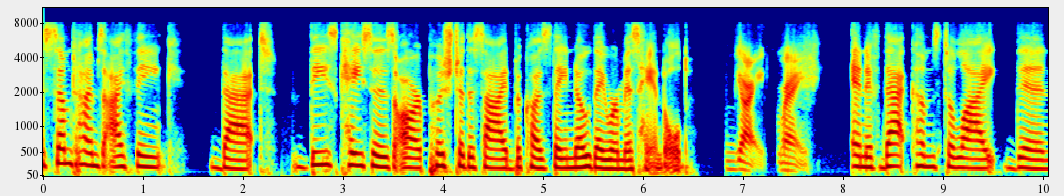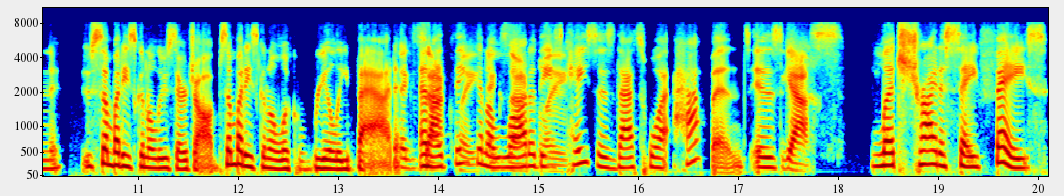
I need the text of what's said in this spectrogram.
sometimes i think that these cases are pushed to the side because they know they were mishandled. Right, right. And if that comes to light, then somebody's going to lose their job. Somebody's going to look really bad. Exactly, and I think in a lot of these cases that's what happens is Yes. Let's try to save face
